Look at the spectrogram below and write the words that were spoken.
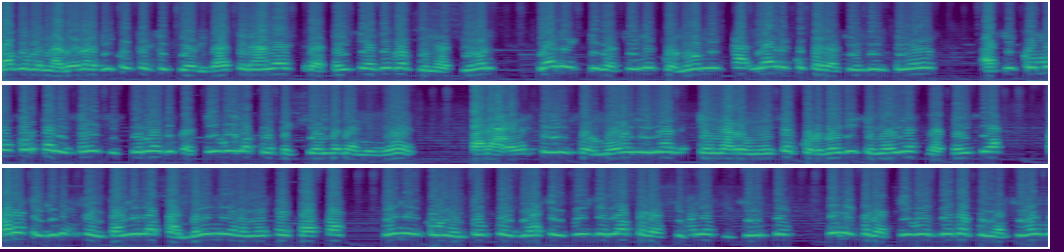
La gobernadora dijo que su prioridad será la estrategia de vacunación, la reactivación económica, la recuperación de empleos, así como fortalecer el sistema educativo y la protección de la niñez. Para esto informó en, una, en la reunión se acordó diseñar una estrategia para seguir enfrentando la pandemia en esta etapa, donde comentó que ya se incluye la operación eficiente del operativo de vacunación,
